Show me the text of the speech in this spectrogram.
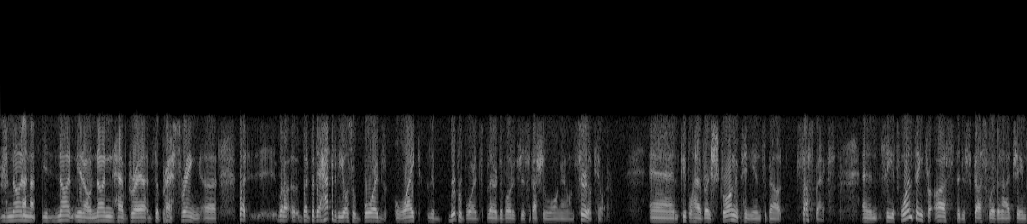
none, none, you know, none have gra- the brass ring. Uh, but uh, what? I, but but there happen to be also boards like the Ripper boards that are devoted to discussion of the Long Island serial killer, and people have very strong opinions about suspects. And see, it's one thing for us to discuss whether or not James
